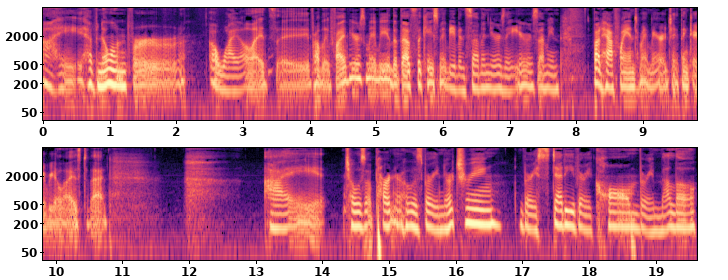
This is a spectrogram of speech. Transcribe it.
I have known for a while, I'd say probably five years, maybe, that that's the case, maybe even seven years, eight years. I mean, about halfway into my marriage, I think I realized that I chose a partner who was very nurturing, very steady, very calm, very mellow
